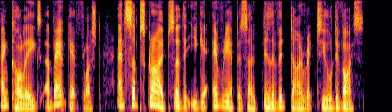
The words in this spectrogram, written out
and colleagues about Get Flushed and subscribe so that you get every episode delivered direct to your device.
